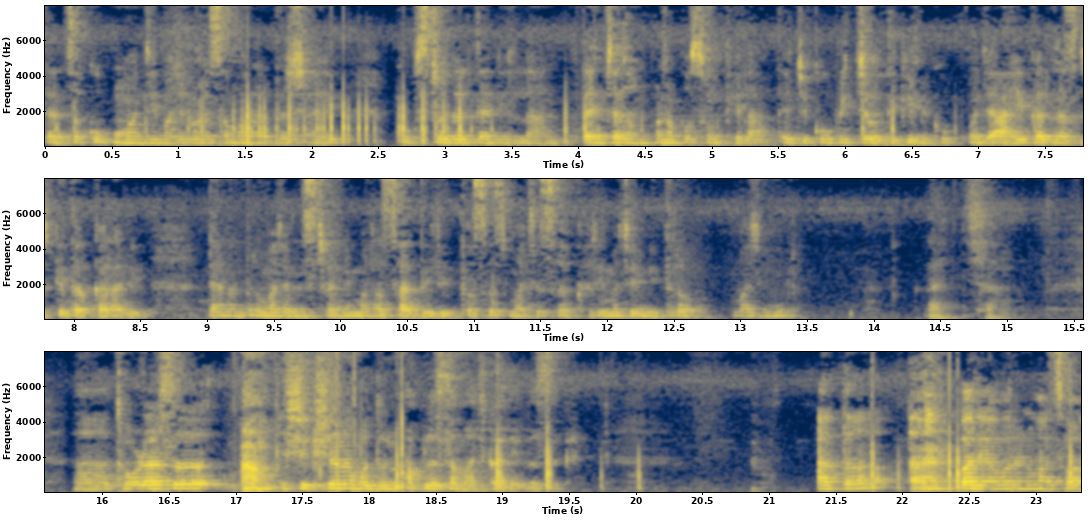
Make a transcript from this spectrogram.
त्यांचा खूप म्हणजे माझ्या डोळ्यासमोर आदर्श आहे. खूप स्ट्रगल त्यांनी लहान त्यांच्या लहानपणापासून केला. त्यांची खूप इच्छा होती की मी खूप म्हणजे आहे करण्यासारखी तर करावी. त्यानंतर माझ्या मिस्टरांनी मला साथ दिली. तसंच माझे सहकारी माझे मित्र माझी मुलं. अच्छा. थोडंसं शिक्षणामधून आपलं समाजकार्य कसं काय? आता पर्यावरण वाचवा.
